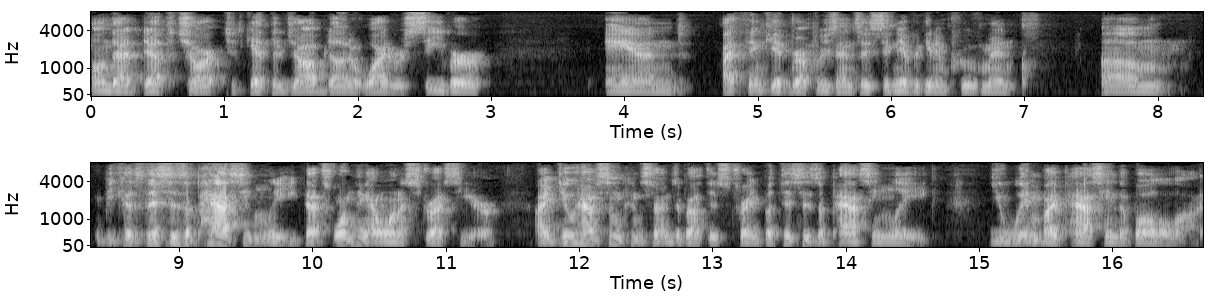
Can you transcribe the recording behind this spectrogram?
on that depth chart to get the job done at wide receiver. And I think it represents a significant improvement um, because this is a passing league. That's one thing I want to stress here. I do have some concerns about this trade but this is a passing league. You win by passing the ball a lot.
